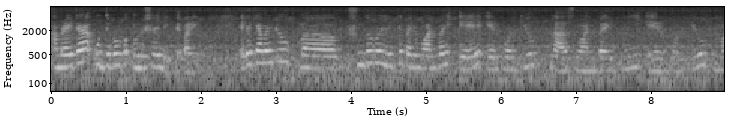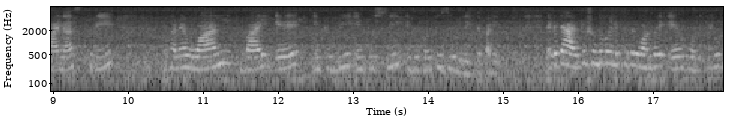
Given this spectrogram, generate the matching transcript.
আমরা এটা উদ্দীপক অনুসারে লিখতে পারি। এটাকে আমরা একটু সুন্দর করে লিখতে পারি ওয়ান বাই এ এর whole cube plus one by B এর হোল কিউব মাইনাস থ্রি এখানে one by A into B into C is equal to zero লিখতে পারি। এটাকে আরেকটু সুন্দর করে লিখতে পারি one by A whole cube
